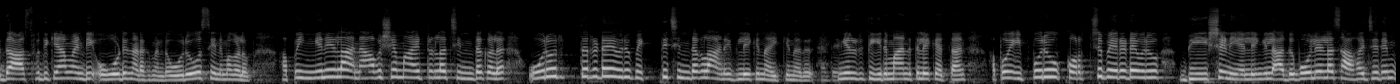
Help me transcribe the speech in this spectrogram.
ഇത് ആസ്വദിക്കാൻ വേണ്ടി ഓടി നടക്കുന്നുണ്ട് ഓരോ സിനിമകളും. അപ്പോൾ ഇങ്ങനെയുള്ള അനാവശ്യമായിട്ടുള്ള ചിന്തകൾ ഓരോരുത്തരുടെ ഒരു വ്യക്തി ചിന്തകളാണ് ഇതിലേക്ക് നയിക്കുന്നത്. ഇങ്ങനൊരു തീരുമാനത്തിലേക്ക് എത്താൻ. അപ്പോൾ ഇപ്പോൾ ഒരു കുറച്ച് പേരുടെ ഒരു ഭീഷണി അല്ലെങ്കിൽ അതുപോലെയുള്ള സാഹചര്യം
